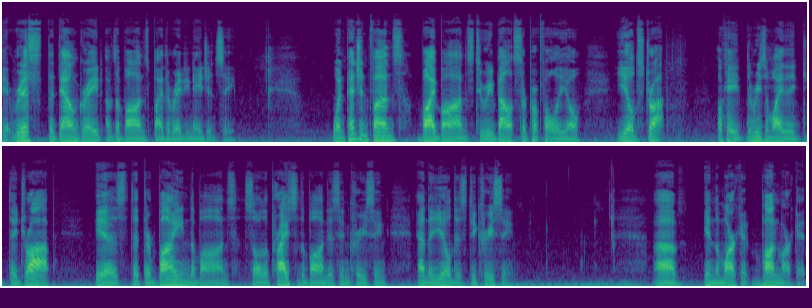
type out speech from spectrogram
it risks the downgrade of the bonds by the rating agency. When pension funds buy bonds to rebalance their portfolio, yields drop. Okay, the reason why they, they drop is that they're buying the bonds, so the price of the bond is increasing and the yield is decreasing. Uh, in the market, bond market,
